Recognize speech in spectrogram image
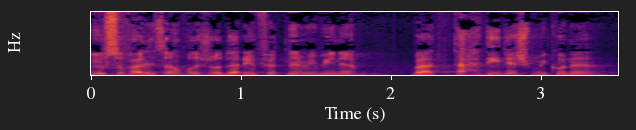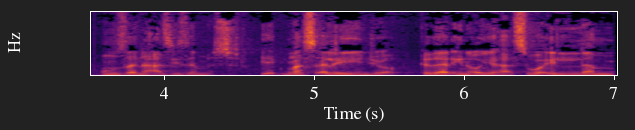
یوسف علیه السلام خودش رو در این فتنه می‌بینه بعد تهدیدش می‌کنه اون زن عزیز مصر. یک مسئله اینجا که در این آیه هست. و این لم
